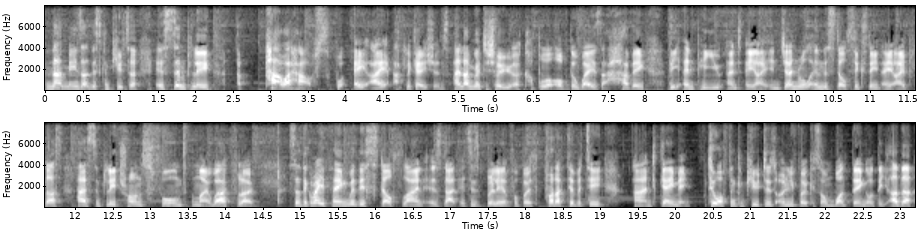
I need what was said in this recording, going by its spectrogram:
And that means that this computer is simply a powerhouse for AI applications. And I'm going to show you a couple of the ways that having the NPU and AI in general in the Stealth 16 AI Plus has simply transformed my workflow. So the great thing with this Stealth line is that it is brilliant for both productivity and gaming. Too often computers only focus on one thing or the other,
